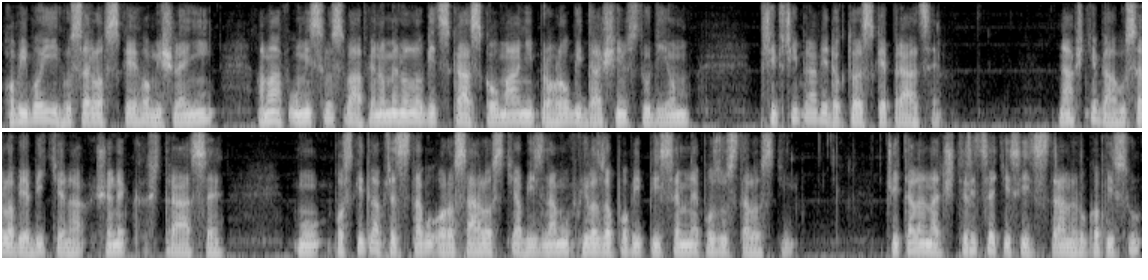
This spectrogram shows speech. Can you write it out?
o vývoji husserlovského myšlení a má v úmyslu svá fenomenologická zkoumání prohloubit dalším studium při přípravě doktorské práce. Návštěva Husserlově bytě na Ženekstráse mu poskytla představu o rozsáhlosti a významu filozofovy písemné pozůstalosti. čítala na 40 tisíc stran rukopisu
